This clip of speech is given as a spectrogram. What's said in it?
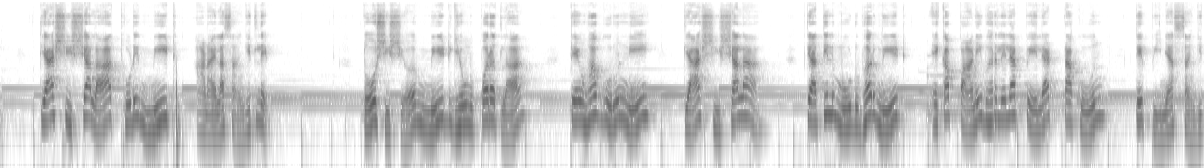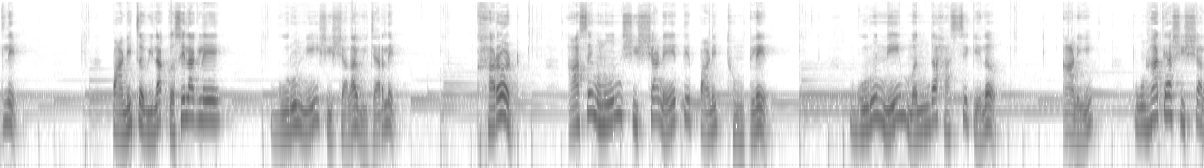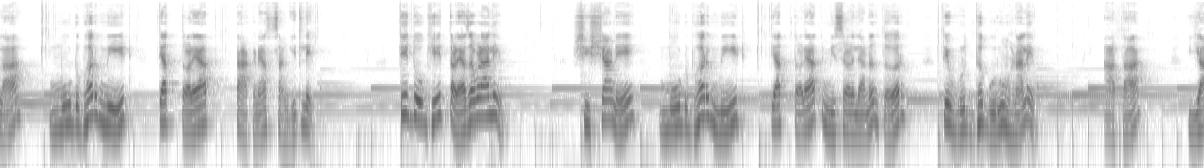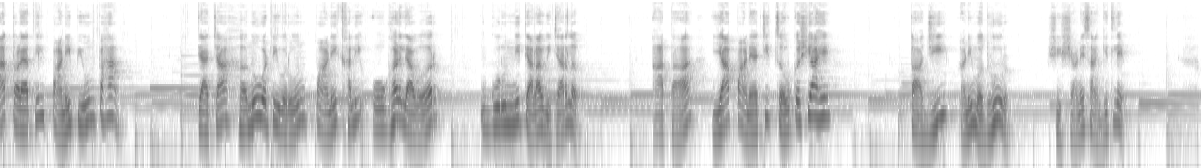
त्या शिष्याला थोडे मीठ आणायला सांगितले. तो शिष्य मीठ घेऊन परतला तेव्हा गुरूंनी त्या शिष्याला त्यातील मूठभर मीठ एका पाणी भरलेल्या पेल्यात टाकून ते पिण्यास सांगितले. पाणी चवीला कसे लागले? गुरूंनी शिष्याला विचारले. खारट असे म्हणून शिष्याने ते पाणी थुंकले. गुरूंनी मंद हास्य केलं आणि पुन्हा त्या शिष्याला मूठभर मीठ त्या तळ्यात टाकण्यास सांगितले. ते दोघे तळ्याजवळ आले. शिष्याने मूठभर मीठ त्या तळ्यात मिसळल्यानंतर ते वृद्ध गुरु म्हणाले आता या तळ्यातील पाणी पिऊन पहा. त्याच्या हनुवटीवरून पाणी खाली ओघळल्यावर गुरूंनी त्याला विचारलं आता या पाण्याची चव कशी आहे? ताजी आणि मधुर शिष्याने सांगितले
